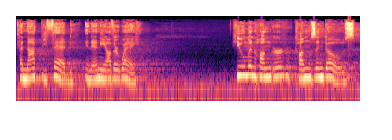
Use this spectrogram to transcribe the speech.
cannot be fed in any other way. Human hunger comes and goes.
